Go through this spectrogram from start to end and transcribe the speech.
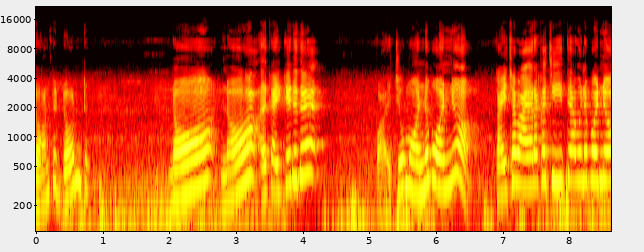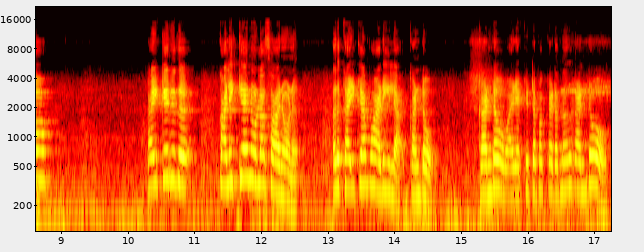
don't don't. No no അത് കഴിക്കരുത്. കഴിച്ചു മൊന്നു പൊന്നോ. കഴിച്ച വയറൊക്കെ ചീത്തയാവൂല പൊന്നോ? കഴിക്കരുത്. കളിക്കാനുള്ള സാധനമാണ്. അത് കഴിക്കാൻ പാടില്ല കണ്ടോ? കണ്ടോ? വഴക്കിട്ടപ്പോൾ കിടന്നത് കണ്ടോ?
